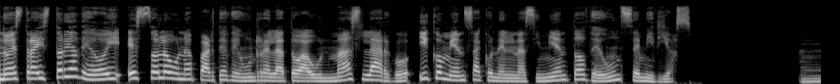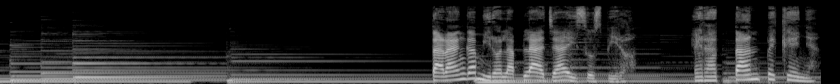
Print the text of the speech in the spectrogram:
Nuestra historia de hoy es solo una parte de un relato aún más largo y comienza con el nacimiento de un semidios. Taranga miró la playa y suspiró. Era tan pequeña,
